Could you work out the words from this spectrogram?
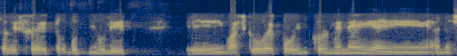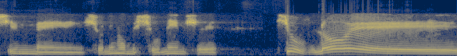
צריך אה, תרבות ניהולית. אה, מה שקורה פה עם כל מיני אה, אנשים אה, שונים ומשונים, ששוב, לא אה,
